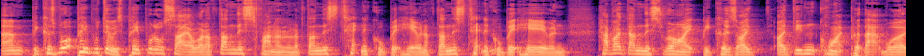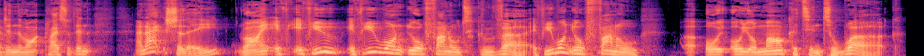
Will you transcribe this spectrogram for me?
Um, because what people do is people will say, oh, well, I've done this funnel and I've done this technical bit here and I've done this technical bit here. And have I done this right? Because I, I didn't quite put that word in the right place. I didn't. And actually, right, if, if you, if you want your funnel to convert, if you want your funnel uh, or, or your marketing to work,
